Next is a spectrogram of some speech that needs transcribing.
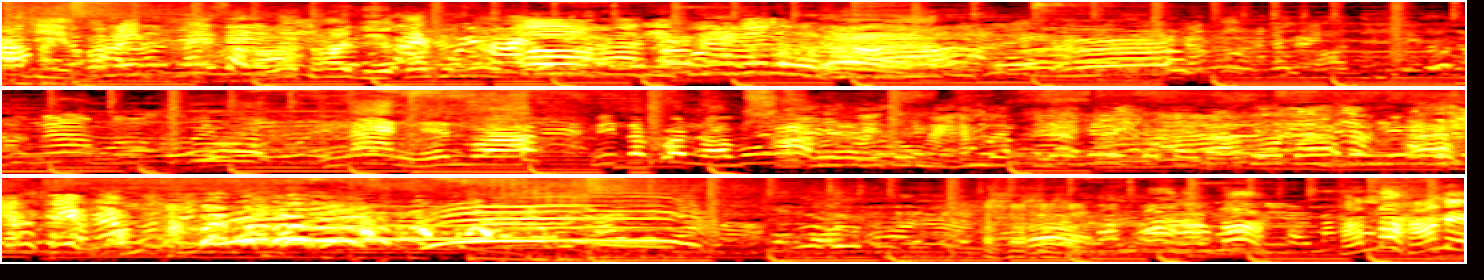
าดีก็ไม่ไม่ใส่แล้วถ่ายดีก็ช่วยเออถ้าดีก็ไม่รู้นะนั่นเห็นว่ามีแต่คนรอผู้งามไปตรงไหนน้ำเลือดไปดาวโคตรบ้า หันมาหันมาหาแม่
